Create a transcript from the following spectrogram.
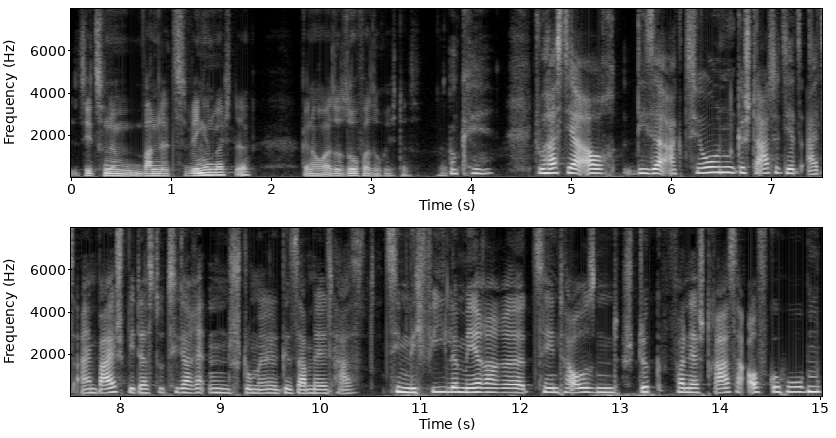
sie zu einem Wandel zwingen möchte. Genau, also so versuche ich das. Okay. Du hast ja auch diese Aktion gestartet jetzt als ein Beispiel, dass du Zigarettenstummel gesammelt hast. Ziemlich viele, mehrere zehntausend Stück von der Straße aufgehoben.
